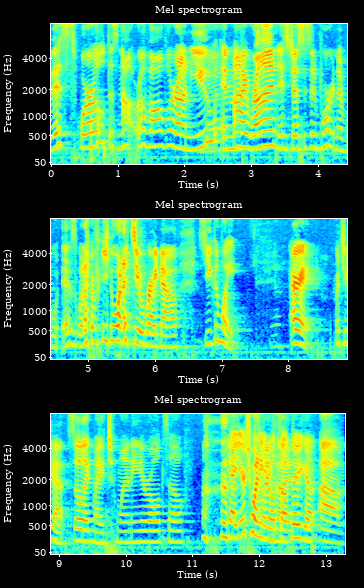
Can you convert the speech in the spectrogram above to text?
this world does not revolve around you, and my run is just as important as whatever you want to do right now. So you can wait. All right, what you got? So like my 20 year old self. Yeah, your 20-year-old self. There you go. Um,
